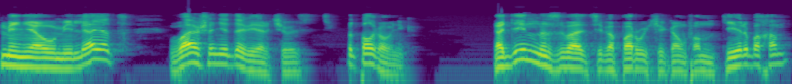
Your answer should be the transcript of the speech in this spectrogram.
Меня умиляет ваша недоверчивость, подполковник. Один называет себя поручиком фон Тирбахом,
